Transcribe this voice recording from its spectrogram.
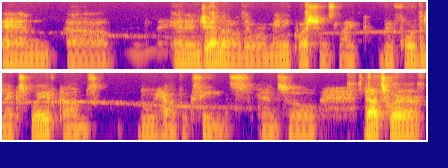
and uh, and in general there were many questions like before the next wave comes, do we have vaccines? And so that's where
